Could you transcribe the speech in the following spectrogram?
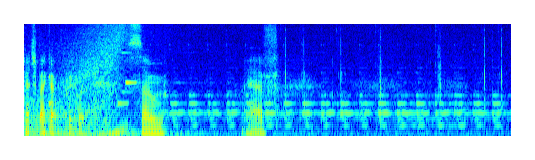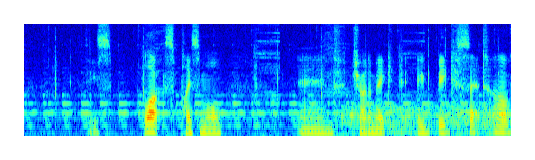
catch back up quickly. So I have these blocks, place them all and try to make a big set of...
